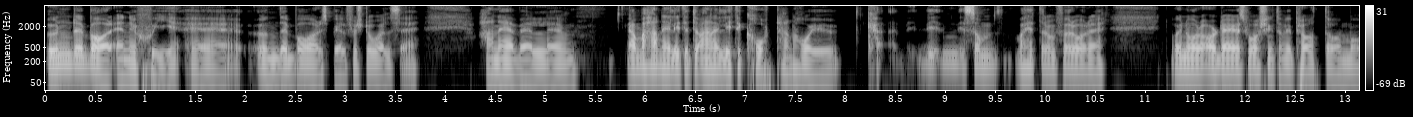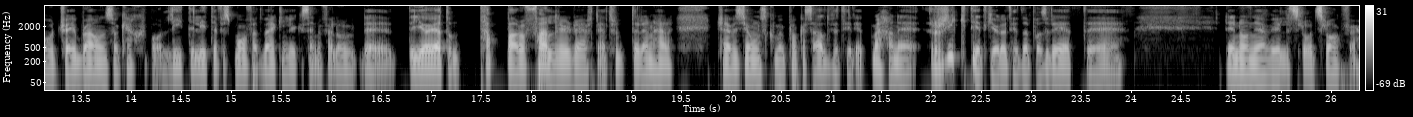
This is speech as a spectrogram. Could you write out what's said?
Underbar energi, eh, underbar spelförståelse. Han är väl, eh, ja men han är lite, han är lite kort, han har ju, som, vad hette de förra året? Det var ju några, Ardarius Washington vi pratade om och Trey Brown som kanske var lite, lite för små för att verkligen lyckas i NFL. Och det, det gör ju att de tappar och faller i draften. Jag tror inte den här Travis Jones kommer plockas allt för tidigt, men han är riktigt kul att titta på, så det är ett, eh, det är någon jag vill slå ett slag för.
